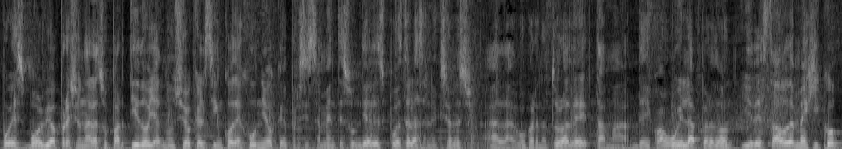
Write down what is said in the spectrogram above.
pues volvió a presionar a su partido y anunció que el 5 de junio, que precisamente es un día después de las elecciones a la gobernatura de, de Coahuila perdón, y de Estado de México,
